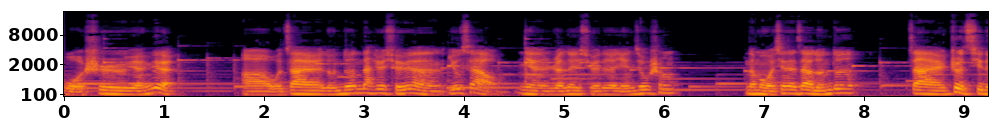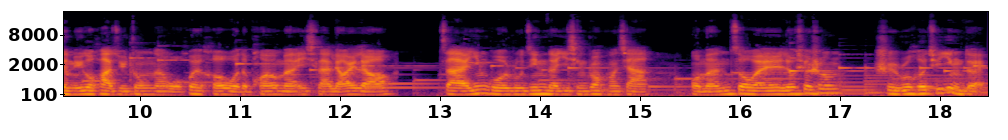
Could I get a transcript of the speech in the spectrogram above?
我是袁月，啊，我在伦敦大学学院 UCL 念人类学的研究生。那么我现在在伦敦，在这期的麋鹿话剧中呢，我会和我的朋友们一起来聊一聊，在英国如今的疫情状况下，我们作为留学生。是如何去应对，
